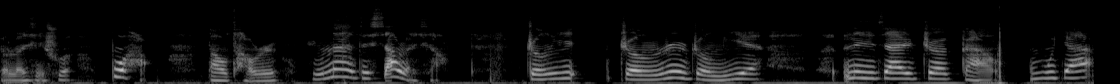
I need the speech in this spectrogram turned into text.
多罗西说。“不好。”稻草人无奈的笑了笑。整夜整日整夜立在这赶乌鸦。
